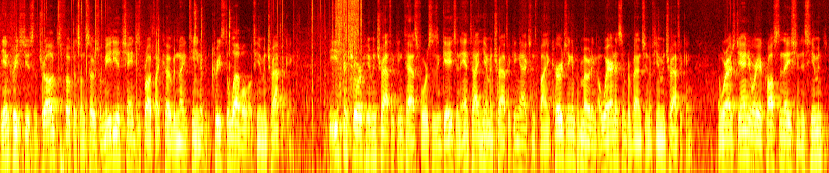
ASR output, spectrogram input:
the increased use of drugs, focus on social media, changes brought by COVID-19 have increased the level of human trafficking. The Eastern Shore Human Trafficking Task Force is engaged in anti-human trafficking actions by encouraging and promoting awareness and prevention of human trafficking. And whereas January across the nation is Human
